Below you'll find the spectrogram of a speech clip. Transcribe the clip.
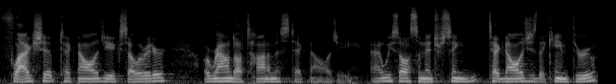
flagship technology accelerator around autonomous technology. And we saw some interesting technologies that came through,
